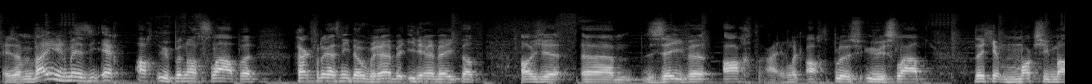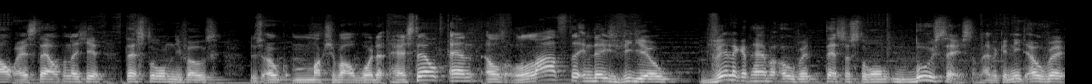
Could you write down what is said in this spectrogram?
Er zijn weinig mensen die echt 8 uur per nacht slapen. Ga ik voor de rest niet over hebben. Iedereen weet dat als je um, 7, 8, eigenlijk 8 plus uur slaapt, dat je maximaal herstelt. En dat je testosteronniveaus dus ook maximaal worden hersteld. En als laatste in deze video wil ik het hebben over testosteron boosters. Dan heb ik het niet over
